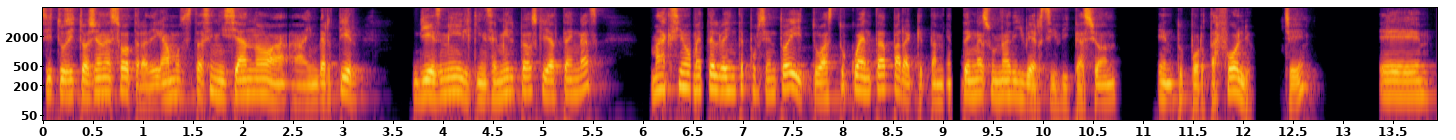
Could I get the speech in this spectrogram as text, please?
Si tu situación es otra, digamos, estás iniciando a, invertir 10 mil, 15 mil pesos que ya tengas, máximo mete el 20% ahí. Tú haz tu cuenta para que también tengas una diversificación en tu portafolio, ¿sí? Eh,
